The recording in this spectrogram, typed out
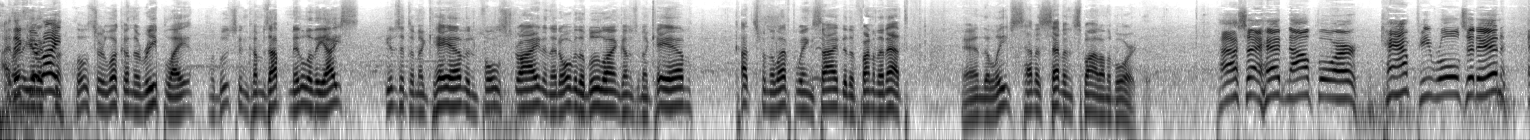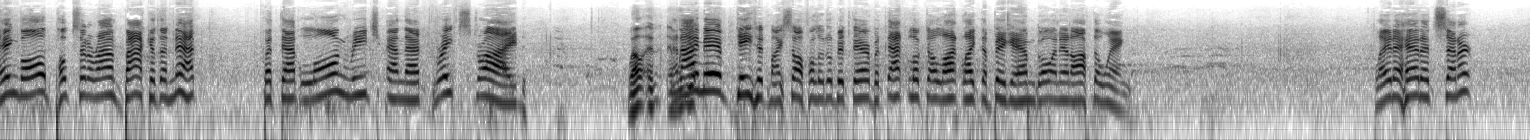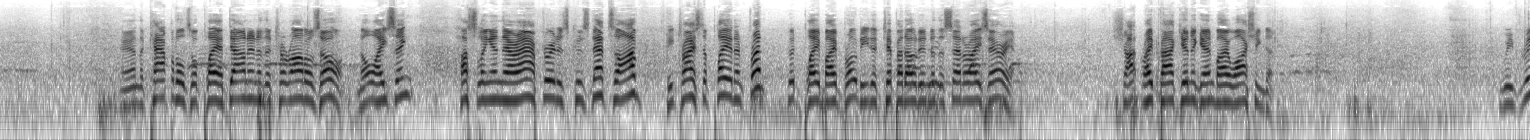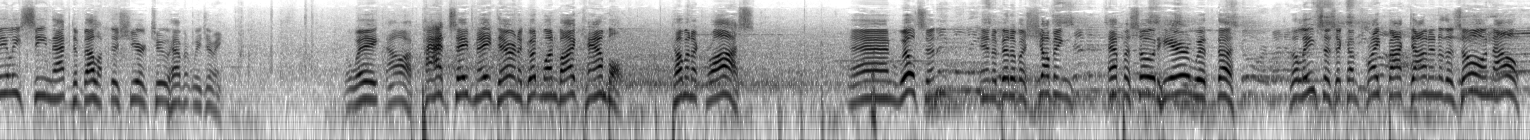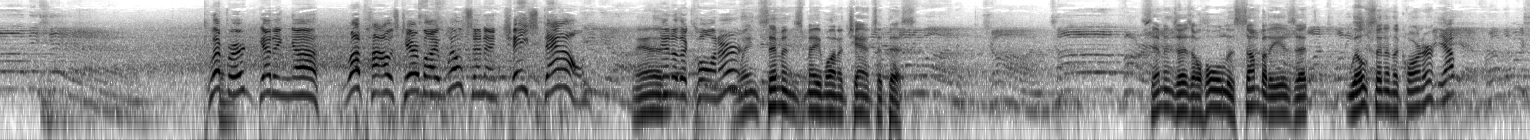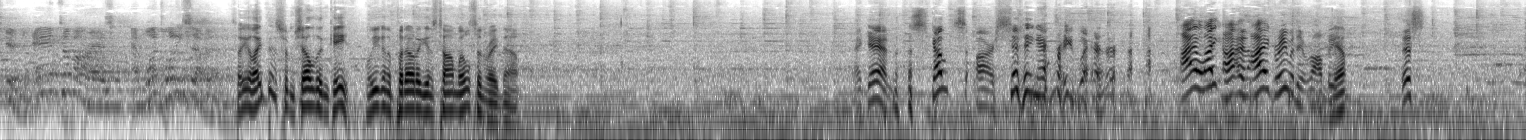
I think you're right. Closer look on the replay. Lyubushkin comes up, middle of the ice, gives it to Mikheyev in full stride, and then over the blue line comes Mikheyev. Cuts from the left wing side to the front of the net. And the Leafs have a seven spot on the board. Pass ahead now for Camp. He rolls it in. Engvall pokes it around back of the net. But that long reach and that great stride. Well, and, and, and I may have dated myself a little bit there, but that looked a lot like the big M going in off the wing. Played ahead at center. And the Capitals will play it down into the Toronto zone. No icing. Hustling in there after it is Kuznetsov. He tries to play it in front. Good play by Brodie to tip it out into the center ice area. Shot right back in again by Washington. We've really seen that develop this year, too, haven't we, Jimmy? Away now, a pad save made there, and a good one by Campbell. Coming across. And Wilson in a bit of a shoving episode here with the, the Leafs as it comes right back down into the zone. Now, Clifford getting uh, roughhoused here by Wilson and chased down And into the corner. Wayne Simmonds may want a chance at this. Simmonds as a hold as somebody. Is that Wilson in the corner? Yep. So you like this from Sheldon Keefe? Who are you going to put out against Tom Wilson right now? Again, scouts are sitting everywhere. I like, I, and I agree with you, Ralphie. Yep. This,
